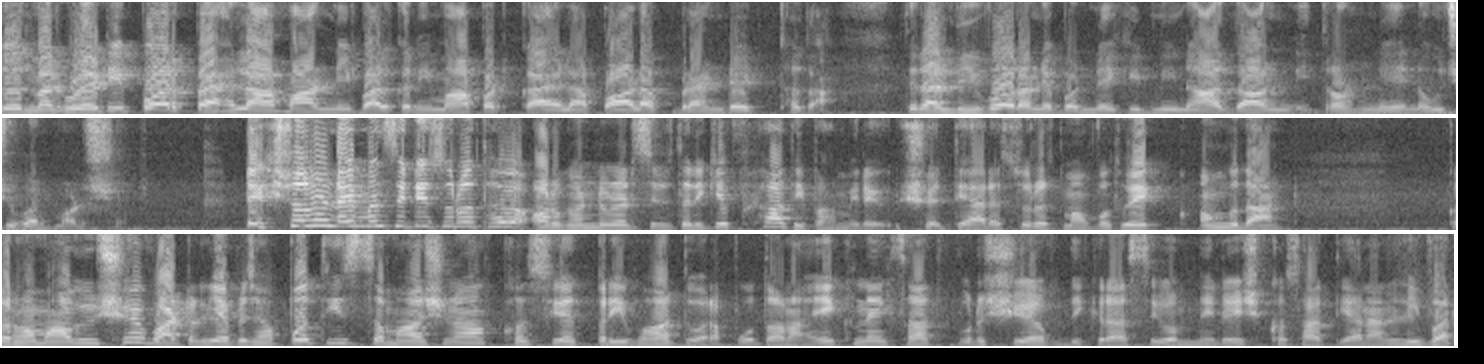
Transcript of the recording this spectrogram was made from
સુરતમાં ધૂળેટી પર પહેલા માળની બાલ્કનીમાં પટકાયેલા બાળક બ્રાન્ડેડ થતા. તેના લીવર અને બંને કિડનીના દાનની ત્રણને નવજીવન મળશે. ટેક્સટાઇલ અને ડાયમંડ સિટી સુરત હવે ઓર્ગન ડોનર સિટી તરીકે ખ્યાતિ પામી રહ્યું છે. ત્યારે સુરતમાં વધુ એક અંગદાન કરવામાં આવ્યું છે. વાટલિયા પ્રજાપતિ સમાજના ખસિયત પરિવાર દ્વારા પોતાના એકને એક સાત વર્ષીય દીકરા શિવમ નિલેશ ખસાતિયાના લીવર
